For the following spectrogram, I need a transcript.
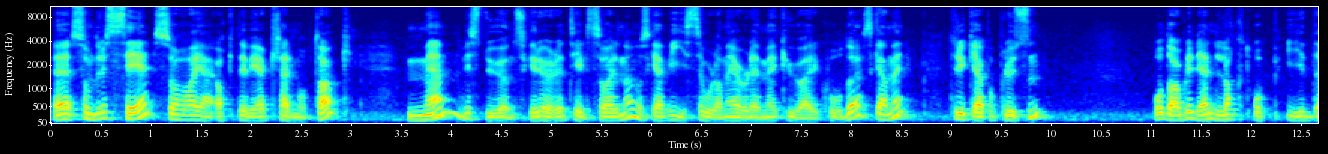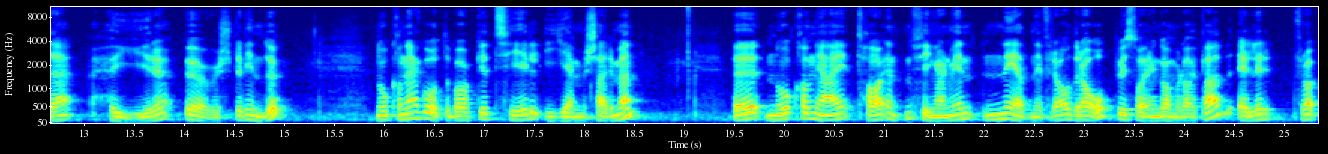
Eh, som dere ser så har jeg aktivert skjermopptak. Men hvis du ønsker å gjøre det tilsvarende, nå skal jeg vise hvordan jeg gjør det med QR-kode-skanner, trykker jeg på plussen, og da blir den lagt opp i det høyre øverste vinduet. Nå kan jeg gå tilbake til hjemskjermen. Eh, nå kan jeg ta enten fingeren min nedenifra og dra opp hvis du har en gammel iPad, eller fra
